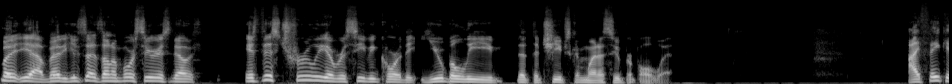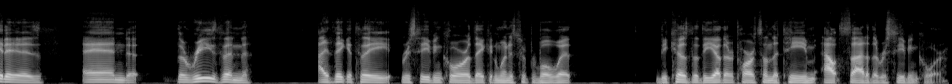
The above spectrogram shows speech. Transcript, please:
But yeah, but he says on a more serious note, is this truly a receiving corps that you believe that the Chiefs can win a Super Bowl with? I think it is. And the reason I think it's a receiving corps they can win a Super Bowl with because of the other parts on the team outside of the receiving corps.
